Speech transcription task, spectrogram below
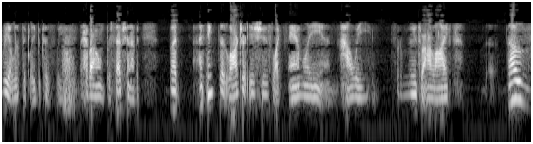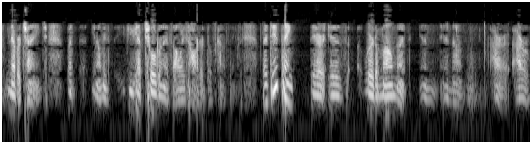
realistically because we have our own perception of it. But I think the larger issues like family and how we sort of move through our life, those never change. But you know, I mean, if you have children, it's always harder. Those kind of things. But I do think there is we're at a moment in in um, our our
